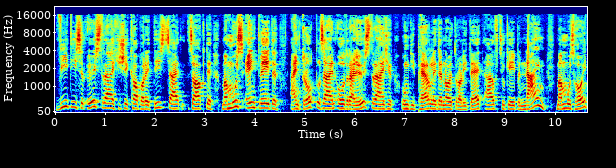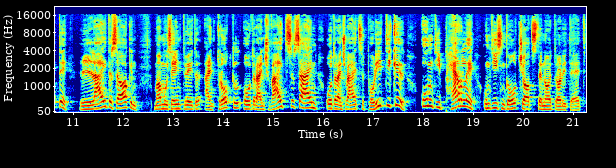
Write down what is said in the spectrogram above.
wie dieser österreichische Kabarettist sagte, man muss entweder ein Trottel sein oder ein Österreicher, um die Perle der Neutralität aufzugeben. Nein, man muss heute leider sagen, man muss entweder ein Trottel oder ein Schweizer sein oder ein Schweizer Politiker, um die Perle, um diesen Goldschatz der Neutralität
